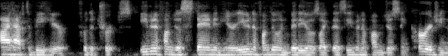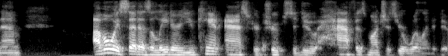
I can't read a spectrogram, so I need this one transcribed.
I have to be here for the troops. Even if I'm just standing here, even if I'm doing videos like this, even if I'm just encouraging them. I've always said as a leader, you can't ask your troops to do half as much as you're willing to do.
